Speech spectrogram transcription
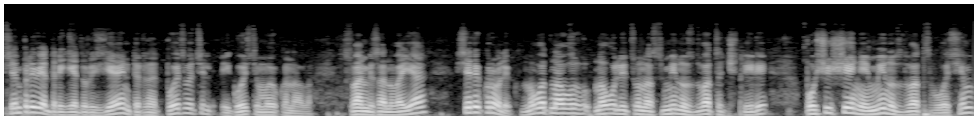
Всем привет, дорогие друзья, интернет-пользователь и гости моего канала. С вами заново я, Серый Кролик. Ну вот на, на улице у нас минус 24, по ощущениям минус 28.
